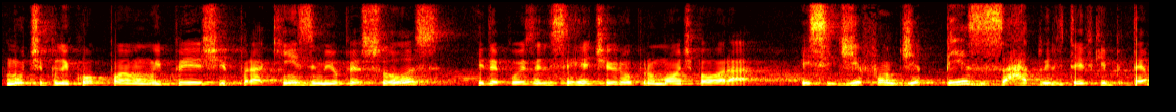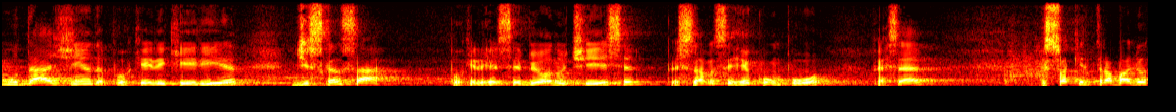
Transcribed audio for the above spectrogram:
multiplicou pão e peixe para 15 mil pessoas e depois ele se retirou para o monte para orar. Esse dia foi um dia pesado, ele teve que até mudar a agenda, porque ele queria descansar, porque ele recebeu a notícia, precisava se recompor, percebe? Só que ele trabalhou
